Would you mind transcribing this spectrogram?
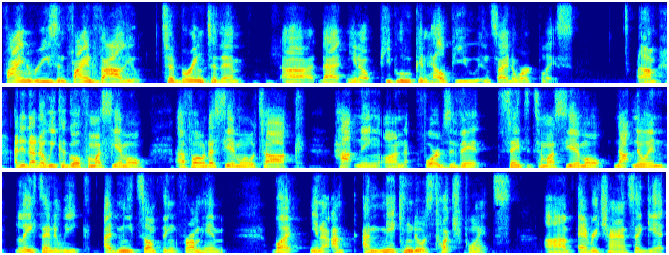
Find reason, find value to bring to them uh, that, you know, people who can help you inside the workplace. Um, I did that a week ago for my CMO. I found a CMO talk happening on Forbes event, sent it to my CMO, not knowing later in the week I'd need something from him. But you know, I'm I'm making those touch points um, every chance I get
